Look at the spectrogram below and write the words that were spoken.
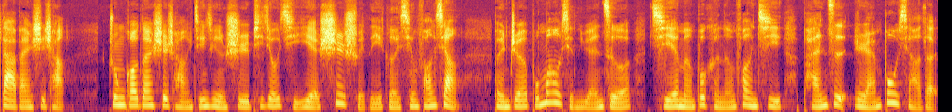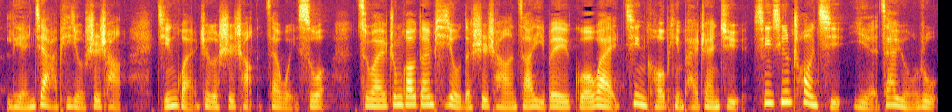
大半市场。中高端市场仅仅是啤酒企业试水的一个新方向。本着不冒险的原则，企业们不可能放弃盘子仍然不小的廉价啤酒市场，尽管这个市场在萎缩。此外，中高端啤酒的市场早已被国外进口品牌占据，新兴创企也在涌入。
